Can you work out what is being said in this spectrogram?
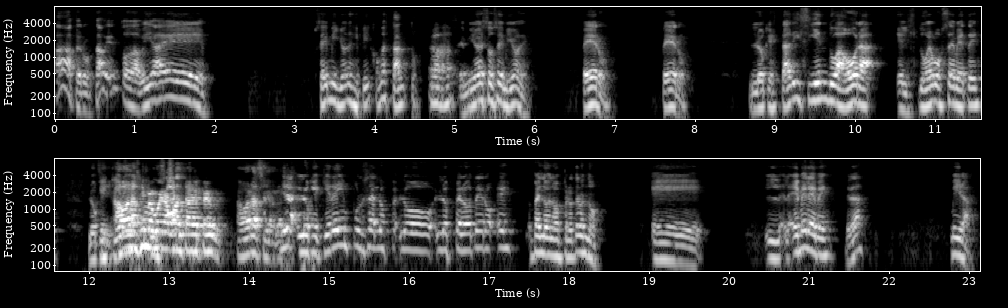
Ah, pero está bien, todavía es 6 millones y pico, no es tanto. 6 millones son 6 millones. Pero, pero, lo que está diciendo ahora el nuevo CBT, lo que ahora sí me voy a aguantar el peor. Ahora sí. mira, lo que quiere impulsar los, los, peloteros es, perdón, los peloteros no. Eh, MLB, ¿verdad? Mira,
